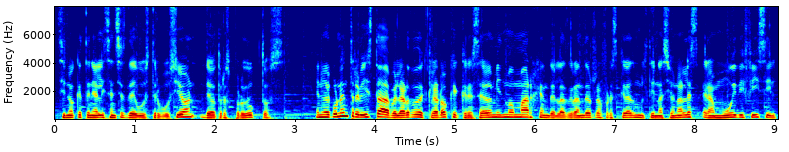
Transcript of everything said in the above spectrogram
sino que tenía licencias de distribución de otros productos. En alguna entrevista, Abelardo declaró que crecer al mismo margen de las grandes refresqueras multinacionales era muy difícil,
